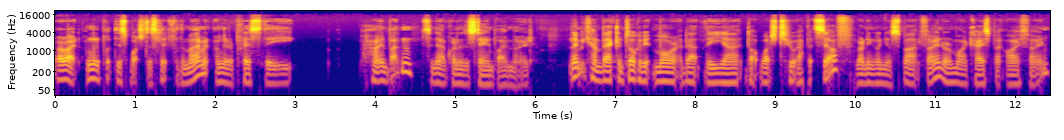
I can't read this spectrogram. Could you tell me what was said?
All right, I'm going to put this watch to sleep for the moment. I'm going to press the home button. So now I've gone into standby mode. Let me come back and talk a bit more about the uh, Dot Watch 2 app itself, running on your smartphone, or in my case, my iPhone.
